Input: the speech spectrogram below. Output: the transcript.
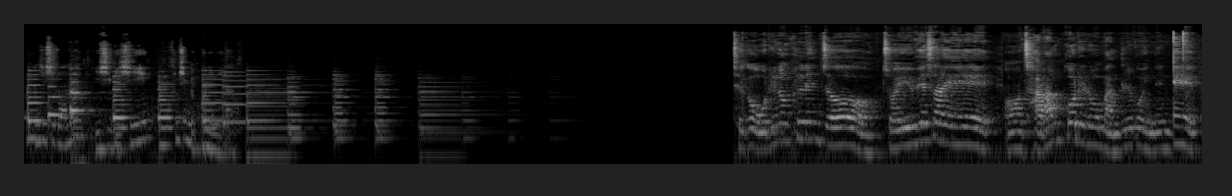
현재 시간은 22시 36분입니다. 제가 올인원 클렌저 저희 회사의 어, 자랑거리로 만들고 있는데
